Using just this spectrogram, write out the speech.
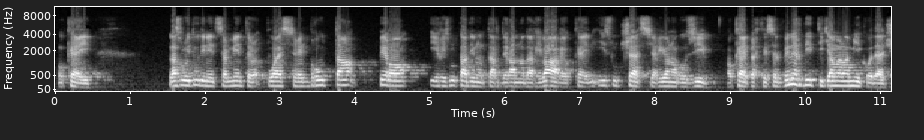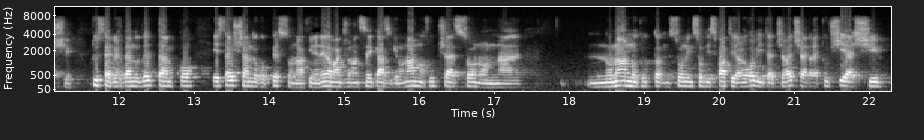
ok? La solitudine inizialmente può essere brutta, però i risultati non tarderanno ad arrivare, ok? I successi arrivano così, ok? Perché se il venerdì ti chiama l'amico ed esci, tu stai perdendo del tempo e stai uscendo con persone alla fine, nella maggioranza dei casi che non hanno successo, non, eh, non hanno tutto, sono insoddisfatti della loro vita, eccetera, eccetera, e tu ci esci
